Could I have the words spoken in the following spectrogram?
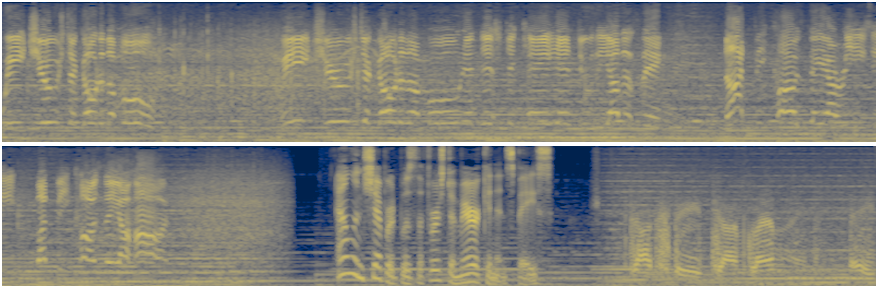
We choose to go to the moon. We choose to go to the moon in this decade and do the other things, not because they are easy, but because they are hard. Alan Shepard was the first American in space. Godspeed, John Glenn. Eight,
